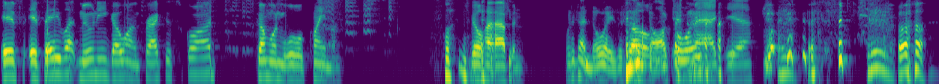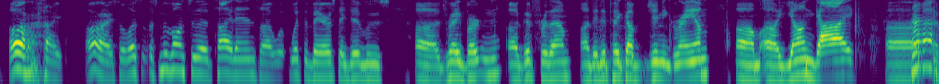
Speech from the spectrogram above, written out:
if if they let Mooney go on practice squad, someone will claim him. It'll happen. What is that noise? Is that So a dog it's toy? Mac, yeah. all right, all right. So let's let's move on to the tight ends. Uh, w- with the Bears, they did lose uh, Trey Burton. Uh, good for them. Uh, they did pick up Jimmy Graham, um, a young guy. Uh,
